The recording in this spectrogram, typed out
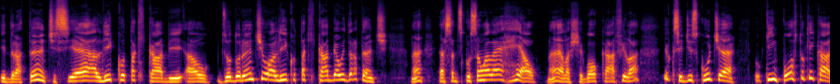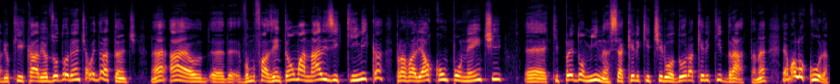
hidratante, se é a alíquota que cabe ao desodorante ou a alíquota que cabe ao hidratante. Né? Essa discussão ela é real, né? ela chegou ao CARF lá e o que se discute é o que imposto que cabe, o que cabe ao desodorante ao hidratante. Né? Ah, é, é, vamos fazer então uma análise química para avaliar o componente é, que predomina, se é aquele que tira o odor ou aquele que hidrata. Né? É uma loucura.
